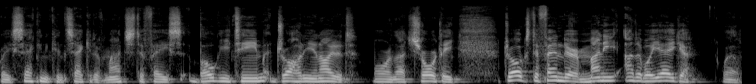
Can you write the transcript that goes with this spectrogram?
for a second consecutive match to face bogey team Drogheda United. More on that shortly. Drogs defender Manny Adegboyega well,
